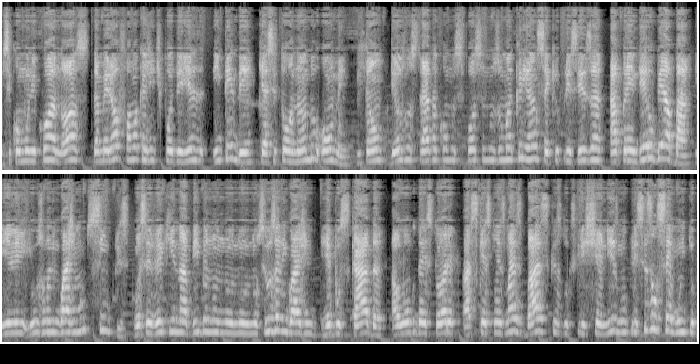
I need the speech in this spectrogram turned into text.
se comunicou a nós da melhor forma que a gente poderia entender, que é se tornando homem. Então, Deus nos trata como se fôssemos uma criança que precisa aprender o beabá. E ele usa uma linguagem muito simples. Você vê que na Bíblia não, não, não se usa linguagem rebuscada. Ao longo da história, as questões mais básicas do cristianismo não precisam ser muito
